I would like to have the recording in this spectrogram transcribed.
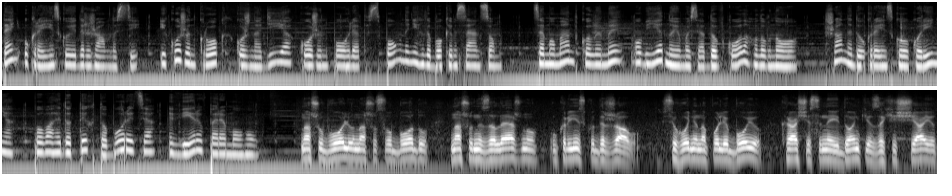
День української державності, і кожен крок, кожна дія, кожен погляд сповнені глибоким сенсом. Це момент, коли ми об'єднуємося довкола головного шани до українського коріння, поваги до тих, хто бореться, віри в перемогу. нашу волю, нашу свободу, нашу незалежну українську державу. Сьогодні на полі бою кращі сини і доньки захищають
